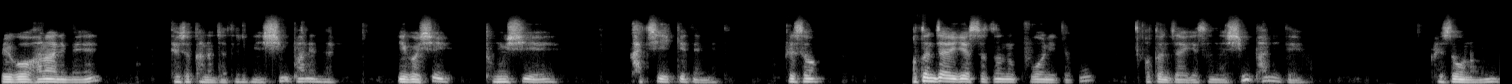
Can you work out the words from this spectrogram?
그리고 하나님의 대적하는 자들에게 심판의 날. 이것이 동시에 같이 있게 됩니다. 그래서 어떤 자에게 있어서는 구원이 되고 어떤 자에게서는 심판이 돼요. 그래서 오늘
